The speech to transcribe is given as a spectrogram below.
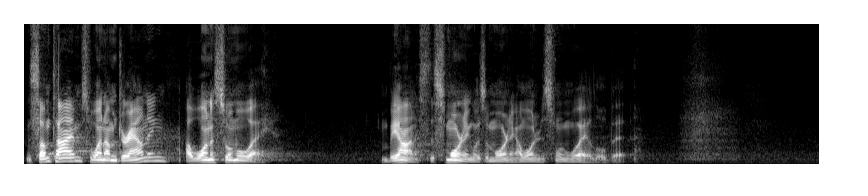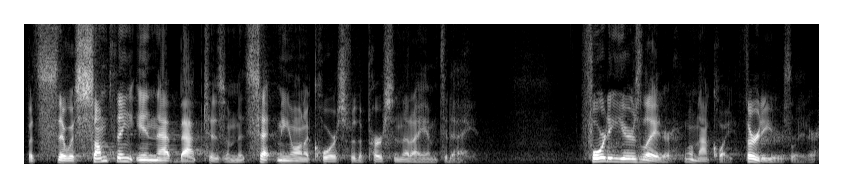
And sometimes when I'm drowning, I want to swim away. I'll be honest, this morning was a morning I wanted to swim away a little bit. But there was something in that baptism that set me on a course for the person that I am today. 40 years later, well, not quite, 30 years later,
